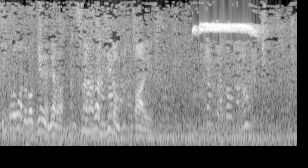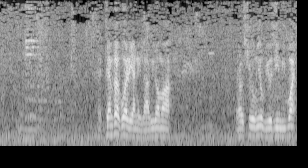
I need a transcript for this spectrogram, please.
ဒီကလုံးကတော်တော်ပြင်းတယ်မြတ်လားစမနာကဒီလိုတော့ပါတယ် ကျန်ဖက်ဘွဲတွေကနေလာပြီးတော့မှကျွန်တော်စီုံမျိုး view စီမီပွိုင်း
